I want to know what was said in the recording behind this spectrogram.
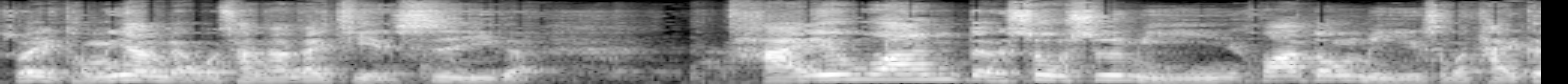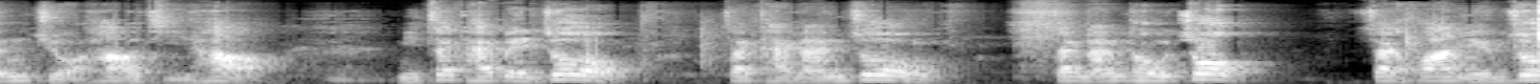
所以同样的，我常常在解释一个台湾的寿司米、花东米，什么台梗九号几号，你在台北种，在台南种，在南投种。在花莲种，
